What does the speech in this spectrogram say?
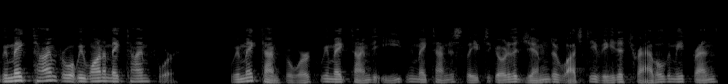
We make time for what we want to make time for. We make time for work. We make time to eat. We make time to sleep, to go to the gym, to watch TV, to travel, to meet friends.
